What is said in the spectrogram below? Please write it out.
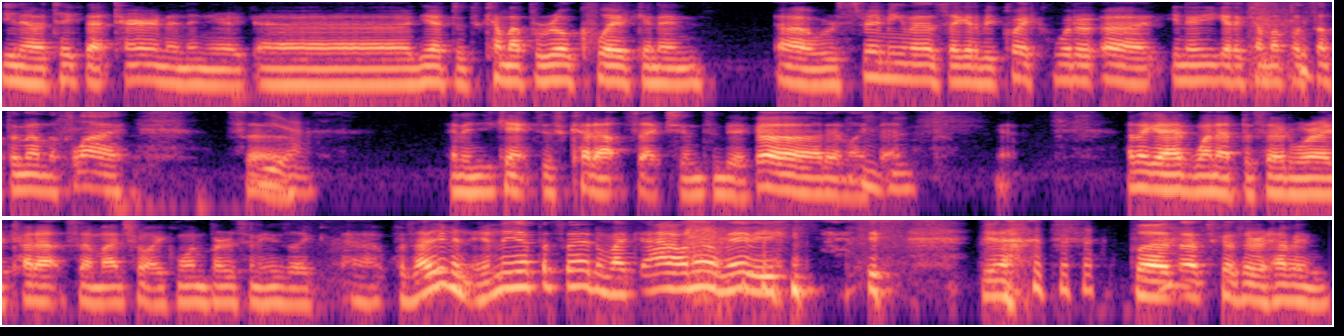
you know, take that turn and then you're like, uh, you have to come up real quick and then. Oh, we're streaming this. I got to be quick. What, are, uh, you know, you got to come up with something on the fly. So yeah, and then you can't just cut out sections and be like, oh, I didn't like mm-hmm. that. Yeah. I think I had one episode where I cut out so much for like one person. He's like, uh, was I even in the episode? I'm like, I don't know, maybe. yeah. But that's because they were having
